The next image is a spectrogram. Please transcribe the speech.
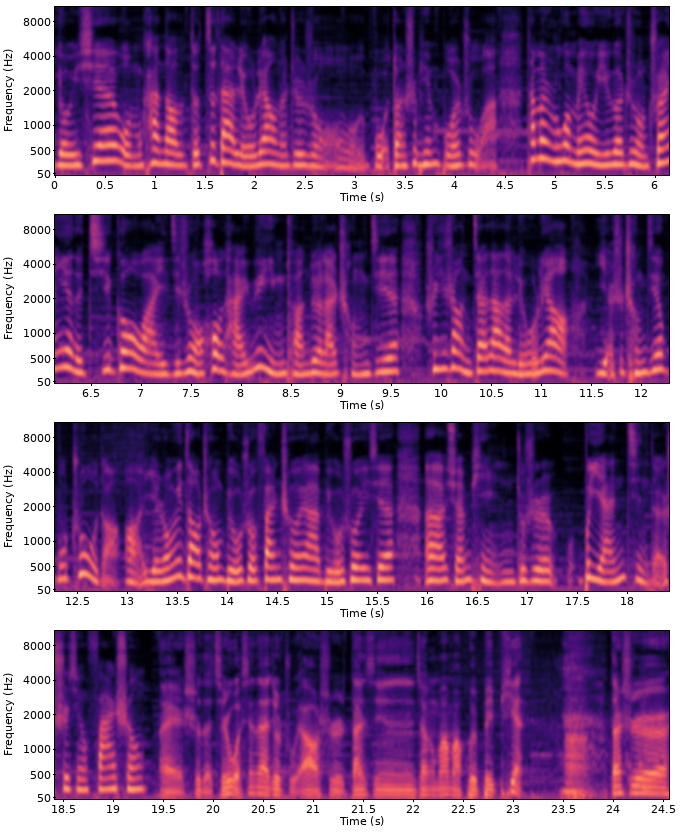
有一些我们看到的自带流量的这种博短视频博主啊，他们如果没有一个这种专业的机构啊，以及这种后台运营团队来承接，实际上你再大的流量也是承接不住的啊，也容易造成比如说翻车呀，比如说一些。些呃选品就是不严谨的事情发生。哎，是的，其实我现在就主要是担心江哥妈妈会被骗 啊。但是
